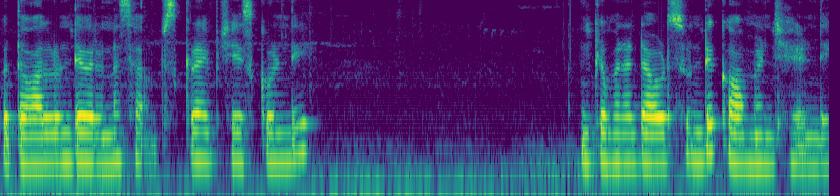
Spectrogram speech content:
కొత్త వాళ్ళు ఉంటే ఎవరైనా సబ్స్క్రైబ్ చేసుకోండి. ఇంకేమైనా డౌట్స్ ఉంటే కామెంట్ చేయండి.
